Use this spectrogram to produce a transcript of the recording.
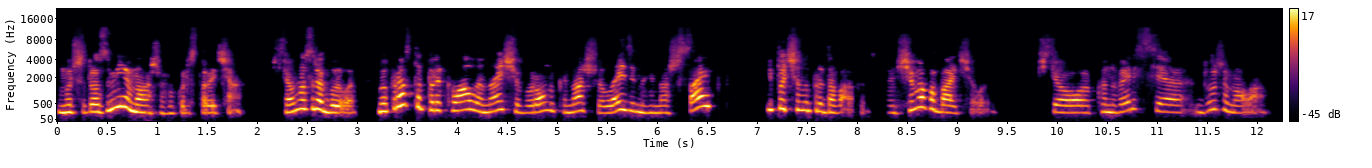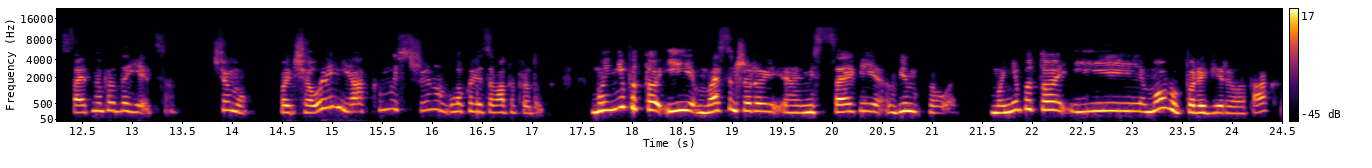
Ми ж розуміємо нашого користувача. Що ми зробили? Ми просто переклали наші воронки, наші лейдинги, наш сайт і почали продавати. Що ми побачили? Що конверсія дуже мала, сайт не продається. Чому? Почали якимось чином локалізувати продукт. Ми нібито і месенджери е, місцеві вімкнули. Ми нібито і мову перевірили, так?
